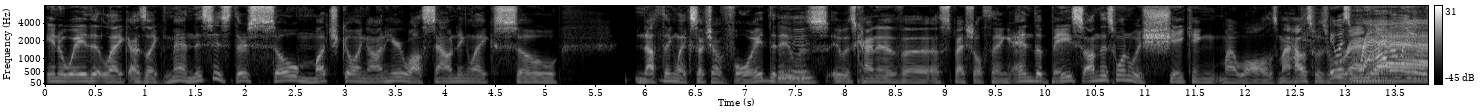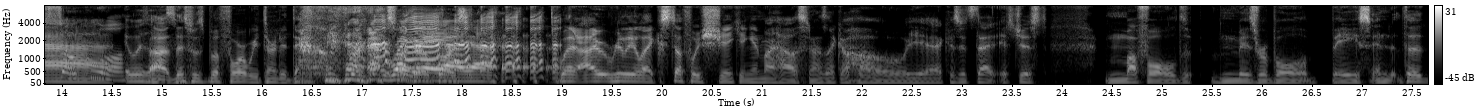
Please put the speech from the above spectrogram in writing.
in a way that like I was like, man, this is there's so much going on here while sounding like so nothing, like such a void that it Mhm. was it was kind of a, a special thing. And the bass on this one was shaking my walls. My house was It was rattling. rattling. It was so cool. It was Uh, this was before we turned it down for right, Ass Fucker, right, of course. yeah, yeah. but I really like stuff was shaking in my house, and I was like, oh yeah, because it's that it's just muffled, miserable bass, and the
